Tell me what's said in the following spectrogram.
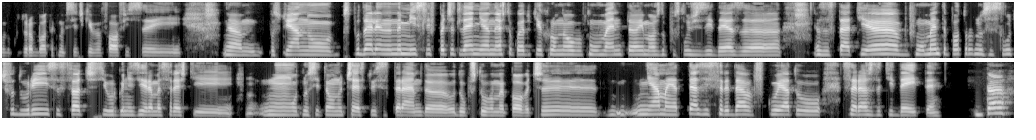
докато работехме всички в офиса и постоянно споделяне на мисли, впечатления, нещо, което ти е хрумнало в момента и може да послужи за идея за, за статия. В момента по-трудно се случва дори и с това, че си организираме срещи относително често и се стараем да, да общуваме повече. Няма я тази среда, в която се раждат идеите. Да,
